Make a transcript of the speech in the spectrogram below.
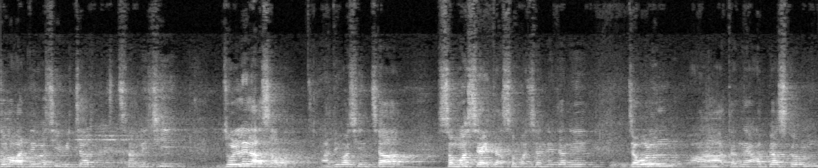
जो आदिवासी विचारसरणीशी जुळलेला असावा. आदिवासींच्या समस्या आहेत त्या समस्यांनी त्यांनी जवळून त्यांनी अभ्यास करून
